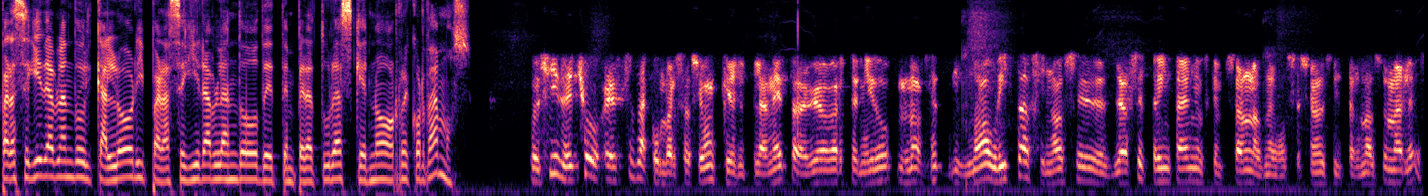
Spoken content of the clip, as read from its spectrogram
para seguir hablando del calor y para seguir hablando de temperaturas que no recordamos. Pues sí, de hecho, esta es la conversación que el planeta debió haber tenido, no, no ahorita, sino hace, desde hace 30 años que empezaron las negociaciones internacionales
